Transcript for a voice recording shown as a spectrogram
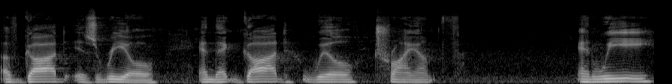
of God is real and that God will triumph. And we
